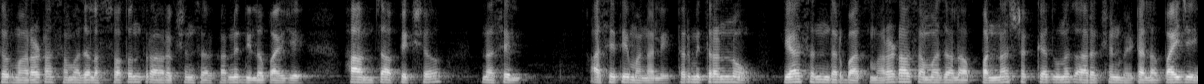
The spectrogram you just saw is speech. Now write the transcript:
तर मराठा समाजाला स्वतंत्र आरक्षण सरकारने दिलं पाहिजे हा आमचा अपेक्षा नसेल असे ते म्हणाले. तर मित्रांनो या संदर्भात मराठा समाजाला पन्नास टक्क्यातूनच आरक्षण भेटायला पाहिजे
